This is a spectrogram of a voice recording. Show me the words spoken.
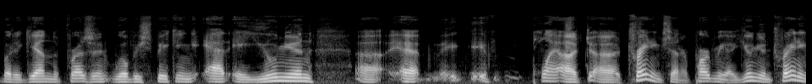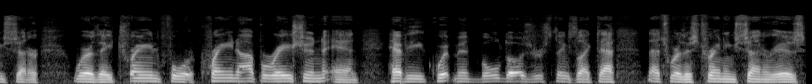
But again, the president will be speaking at a union. Uh, at, if, uh, uh, training center, pardon me, a union training center where they train for crane operation and heavy equipment, bulldozers, things like that. That's where this training center is,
